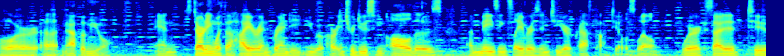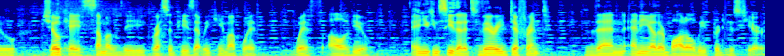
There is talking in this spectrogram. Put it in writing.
or uh, Napa Mule. And starting with a higher end brandy, you are introducing all those amazing flavors into your craft cocktail as well. We're excited to showcase some of the recipes that we came up with with all of you. And you can see that it's very different than any other bottle we've produced here.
